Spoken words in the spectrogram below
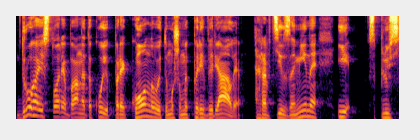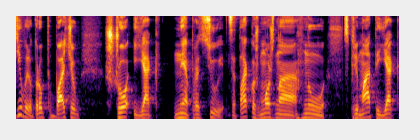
Друга історія була не такою переконливою, тому що ми перевіряли гравців заміни, і з плюсів Ребро побачив, що і як не працює. Це також можна ну сприймати як.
